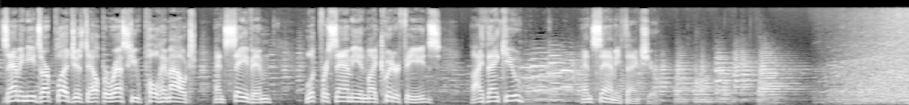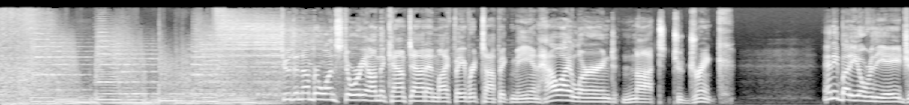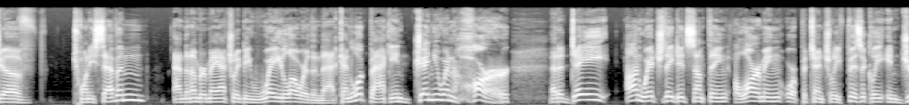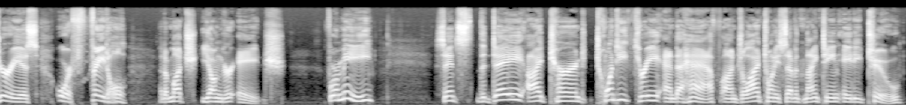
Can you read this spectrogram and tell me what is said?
Sammy needs our pledges to help a rescue pull him out and save him. Look for Sammy in my Twitter feeds. I thank you, and Sammy thanks you. To the number one story on the countdown and my favorite topic, me and how I learned not to drink. Anybody over the age of 27, and the number may actually be way lower than that, can look back in genuine horror at a day on which they did something alarming or potentially physically injurious or fatal at a much younger age. For me, since the day I turned 23 and a half on July 27, 1982,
